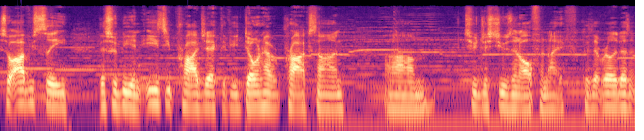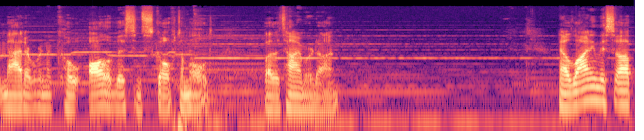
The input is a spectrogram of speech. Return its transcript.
So obviously, this would be an easy project if you don't have a Proxxon. Um, to just use an OLFA knife because it really doesn't matter. We're going to coat all of this in Sculptamold by the time we're done. Now lining this up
